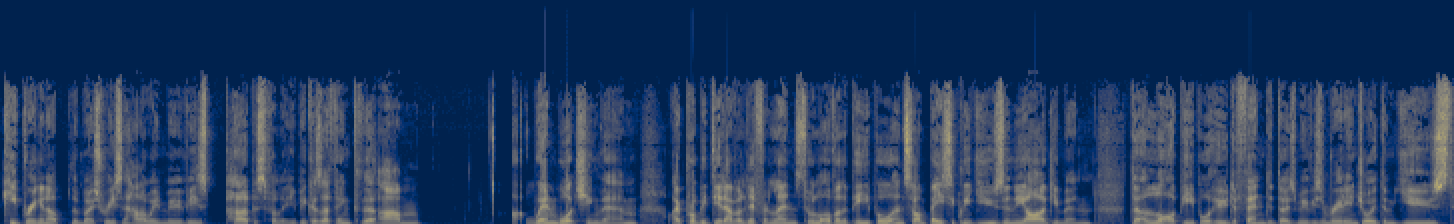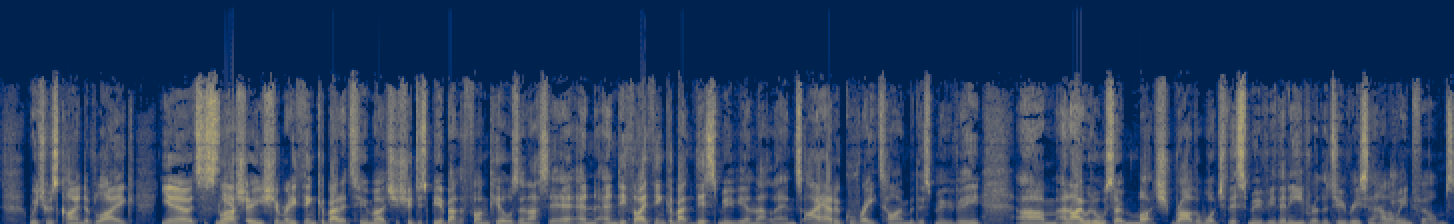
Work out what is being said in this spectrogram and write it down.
keep bringing up the most recent Halloween movies purposefully because I think that um when watching them, I probably did have a different lens to a lot of other people. And so I'm basically using the argument that a lot of people who defended those movies and really enjoyed them used, which was kind of like, you know, it's a slasher. Yeah. You shouldn't really think about it too much. It should just be about the fun kills and that's it. And, and if I think about this movie on that lens, I had a great time with this movie. Um, and I would also much rather watch this movie than either of the two recent Halloween films.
